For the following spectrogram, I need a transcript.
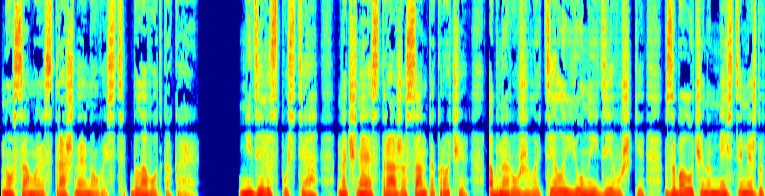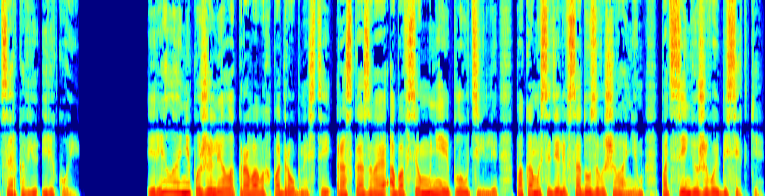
Но самая страшная новость была вот какая. Неделю спустя ночная стража Санта-Кроче обнаружила тело юной девушки в заболоченном месте между церковью и рекой. Ирила не пожалела кровавых подробностей, рассказывая обо всем мне и Плаутилле, пока мы сидели в саду за вышиванием под сенью живой беседки.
